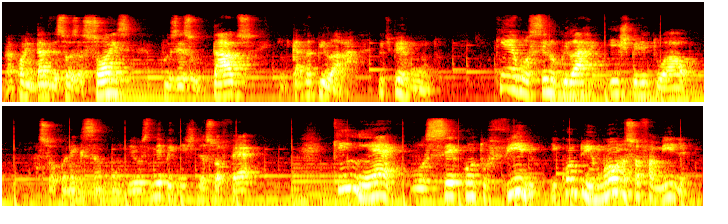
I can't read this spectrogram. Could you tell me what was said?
para a qualidade das suas ações, para os resultados em cada pilar. Eu te pergunto, quem é você no pilar espiritual? A sua conexão com Deus, independente da sua fé. Quem é você quanto filho e quanto irmão na sua família?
